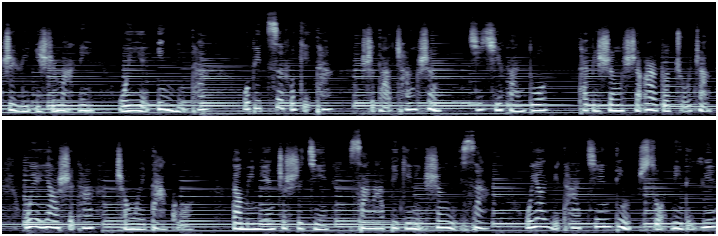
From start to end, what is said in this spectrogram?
至于以时玛利，我也应允他。”我必赐福给他，使他昌盛，极其繁多。他必生十二个族长，我也要使他成为大国。到明年这时节，撒拉必给你生以撒。我要与他坚定所立的约。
